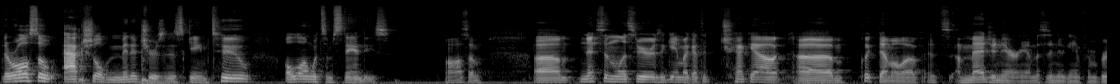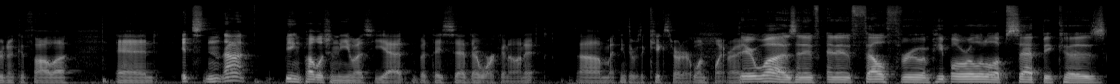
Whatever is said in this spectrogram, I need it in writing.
There are also actual miniatures in this game too, along with some standees. Awesome. Um, next on the list here is a game I got to check out. Um, quick demo of. It's Imaginarium. This is a new game from Bruno Cathala, and it's not being published in the U.S. yet, but they said they're working on it. Um, I think there was a Kickstarter at one point, right? There was, and it and it fell through, and people were a little upset because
